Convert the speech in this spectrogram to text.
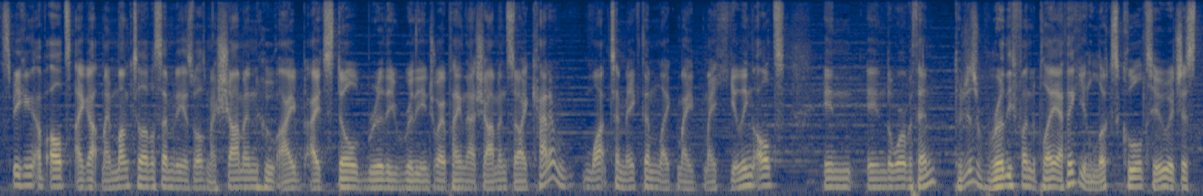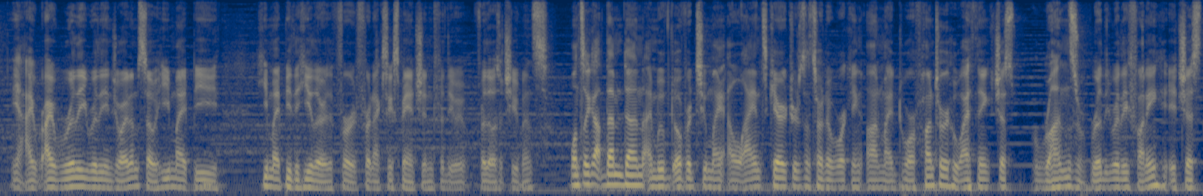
Speaking of alts, I got my monk to level 70 as well as my shaman, who I, I still really, really enjoy playing that shaman. So I kind of want to make them like my, my healing alt in, in the War Within. They're just really fun to play. I think he looks cool too. It's just, yeah, I, I really, really enjoyed him. So he might be he might be the healer for, for next expansion for the for those achievements. Once I got them done, I moved over to my alliance characters and started working on my dwarf hunter, who I think just runs really really funny. It just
